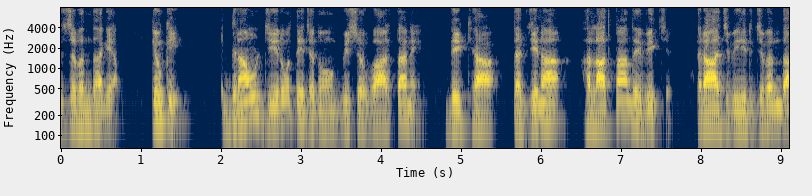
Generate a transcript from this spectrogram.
ਜ਼ਬੰਦਾ ਗਿਆ। ਕਿਉਂਕਿ ਗਰਾਊਂਡ ਜ਼ੀਰੋ ਤੇ ਜਦੋਂ ਵਿਸ਼ਵ ਵਾਰਤਾ ਨੇ ਦੇਖਿਆ ਤਾਂ ਜਿਨ੍ਹਾਂ ਹਾਲਾਤਾਂ ਦੇ ਵਿੱਚ ਰਾਜਵੀਰ ਜਵੰਦਾ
